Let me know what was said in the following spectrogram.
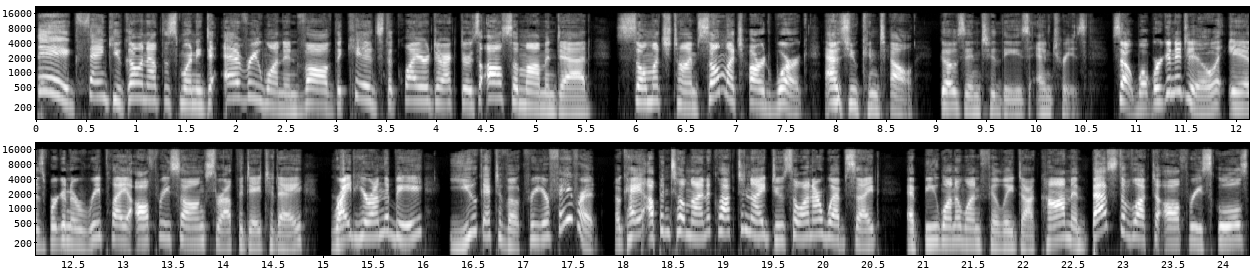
Big thank you going out this morning to everyone involved the kids, the choir directors, also mom and dad. So much time, so much hard work, as you can tell, goes into these entries. So, what we're going to do is we're going to replay all three songs throughout the day today, right here on the B. You get to vote for your favorite, okay? Up until nine o'clock tonight, do so on our website at b101philly.com. And best of luck to all three schools.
